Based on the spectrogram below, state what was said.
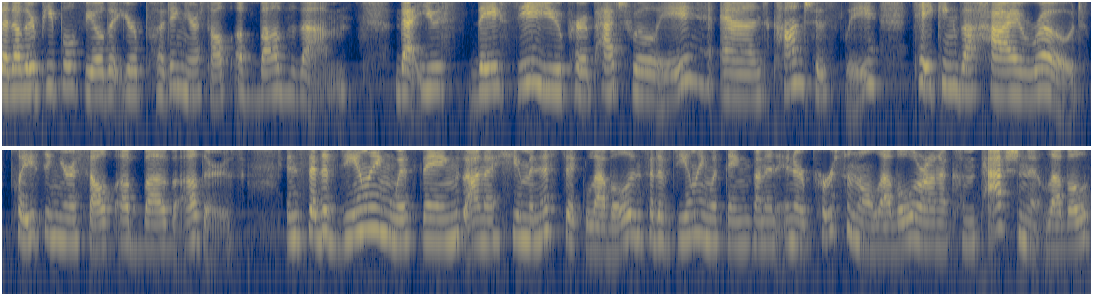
that other people feel that you're putting yourself above them, that you they see you perpetually and consciously taking the high road, placing yourself above others. Instead of dealing with things on a humanistic level, instead of dealing with things on an interpersonal level or on a compassionate level,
